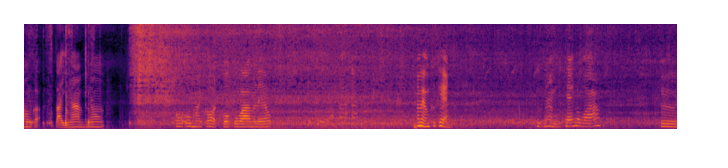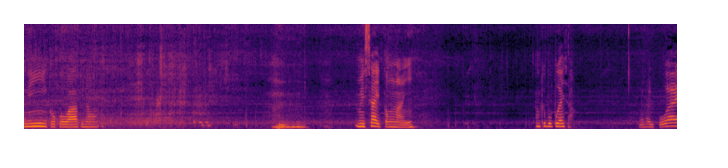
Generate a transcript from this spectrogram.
าก็ใส่น้ำพี่น้อง โอ้โอ้ my god โกโกวามาแล้วทำไมมันคือแข็งถึกน้ำแข็งแล้ววะเออ นี่โกโกวาพี่น้อง ไม่ใช่ตรงไหน มันคือบุเปื่อยสะมันเป็นป่วย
